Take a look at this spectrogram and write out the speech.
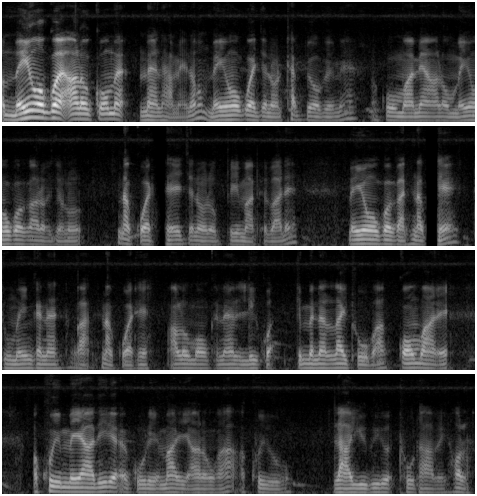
အမိန်ဟောကွက်အားလုံး comment မှန်ထားမယ်နော်မိန်ဟောကွက်ကျွန်တော်ထပ်ပြောပေးမယ်အကူမများအားလုံးမိန်ဟောကွက်ကတော့ကျွန်တော်နှစ်ကွက်ထဲကျွန်တော်တို့ပေးမှာဖြစ်ပါတယ်မိန်ဟောကွက်ကနှစ်ကွက်ဒူမိန်ကနန်းကနှစ်ကွက်ထဲအားလုံးပေါင်းကနန်း၄ကွက်ဒီမနက်လိုက်ထိုးပါကောင်းပါတယ်အခွေမရသေးတဲ့အကူတွေအမတွေအားလုံးကအခွေကိုလာယူပြီးတော့ထိုးထားပဲဟုတ်လား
